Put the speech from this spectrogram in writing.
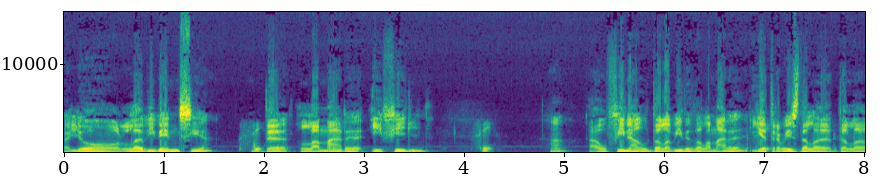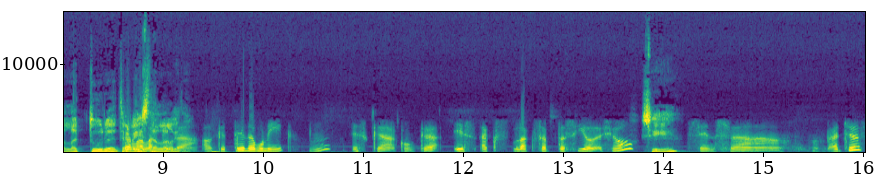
allò, la vivència Sí. de la mare i fill Sí, eh, al final de la vida de la mare i a través de la, de la lectura, a través de de la la... lectura. El que té de bonic hm, és que, com que és l'acceptació d'això, Sí, sense embatges,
